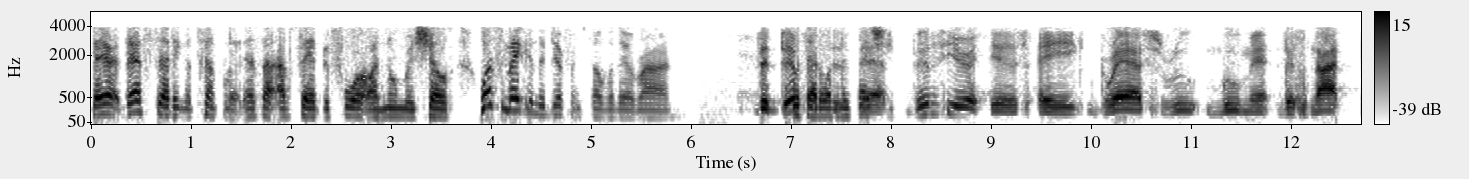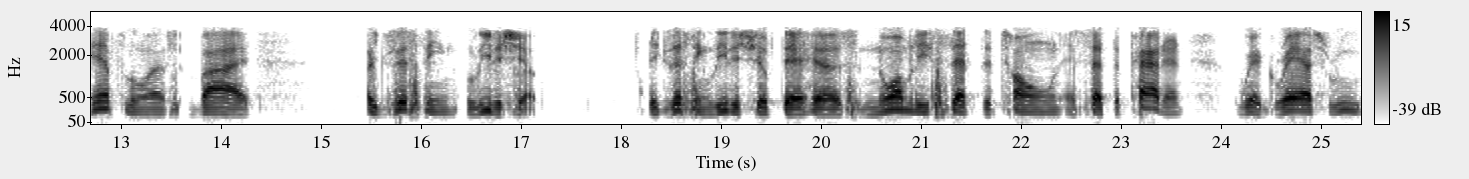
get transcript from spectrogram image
They're they're setting a template, as I, I've said before on numerous shows. What's making the difference over there, Ron? The difference that is that this here is a grassroots movement that's not influenced by existing leadership. Existing leadership that has normally set the tone and set the pattern where grassroots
